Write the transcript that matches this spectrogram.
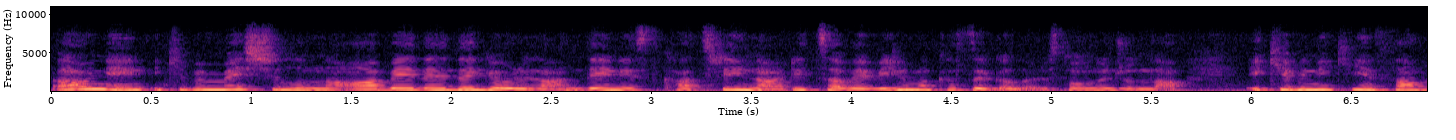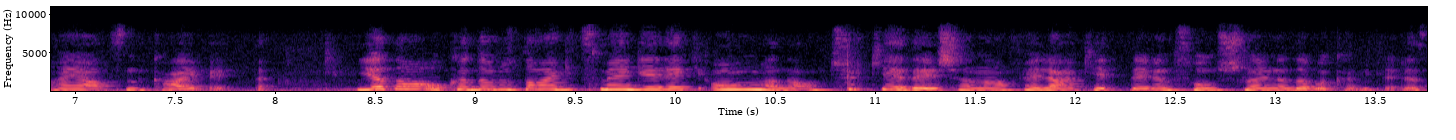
Örneğin 2005 yılında ABD'de görülen Deniz, Katrina, Rita ve Wilma kasırgaları sonucunda 2002 insan hayatını kaybetti. Ya da o kadar uzağa gitmeye gerek olmadan Türkiye'de yaşanan felaketlerin sonuçlarına da bakabiliriz.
